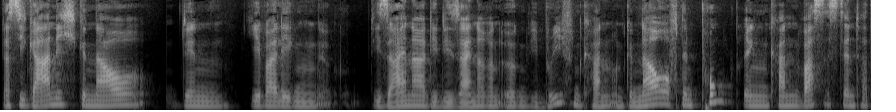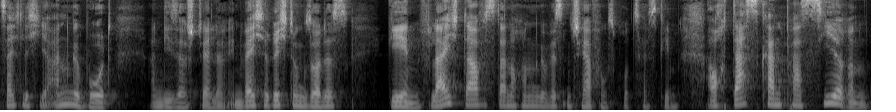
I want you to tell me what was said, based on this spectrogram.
dass sie gar nicht genau den jeweiligen Designer, die Designerin irgendwie briefen kann und genau auf den Punkt bringen kann, was ist denn tatsächlich ihr Angebot an dieser Stelle? In welche Richtung soll es gehen? Vielleicht darf es da noch einen gewissen Schärfungsprozess geben. Auch das kann passieren.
